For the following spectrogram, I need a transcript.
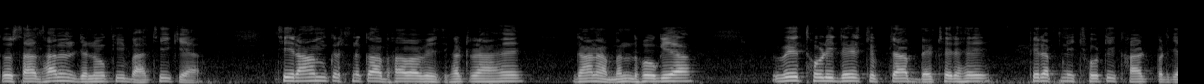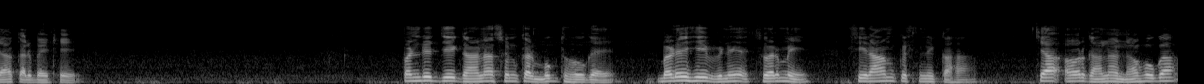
तो साधारण जनों की बात ही क्या? श्री रामकृष्ण का भावावेश घट रहा है, गाना बंद हो गया। वे थोड़ी देर चुपचाप बैठे रहे, फिर अपनी छोटी खाट पर जाकर बैठे। पंडित जी गाना सुनकर मुग्ध हो गए। बड़े ही विनय स्वर में श्री रामकृष्ण ने कहा, क्या और गाना न होगा?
